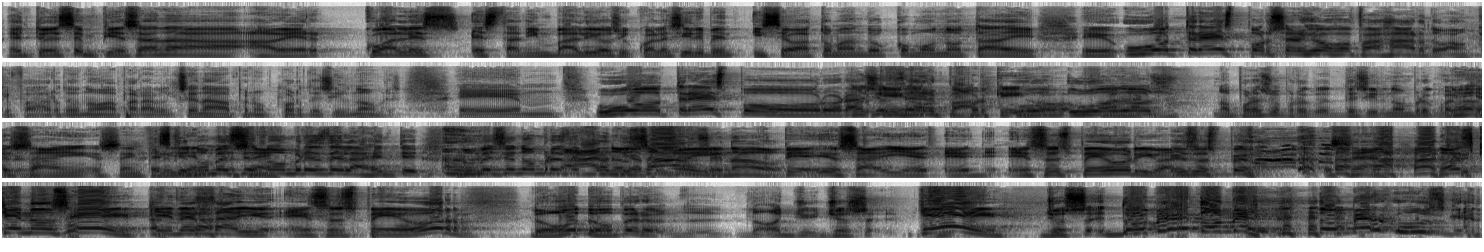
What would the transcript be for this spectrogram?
entonces empiezan a, a ver cuál cuáles están inválidos y cuáles sirven y se va tomando como nota de eh, hubo tres por Sergio Fajardo, aunque Fajardo no va para el Senado, pero por decir nombres. Eh, hubo tres por Horacio Porque Serpa. porque hubo hubo dos. No, por eso, por decir nombre No, cualquiera. está- está es que no me sé o sea- nombres de la gente, no me sé nombres de Ah, no candidatos sabe. al Senado. De- o sea, y, eh, eh, eso es peor, Iván. Eso es peor. O sea, no es que no sé quién está. Eso es peor. No, no, pero no, yo, yo sé. ¿Qué? Yo sé, no me, no me, no me juzguen.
